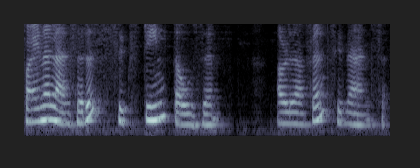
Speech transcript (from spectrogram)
final answer is sixteen thousand அவ்வளோதான் ஃப்ரெண்ட்ஸ் இது ஆன்சர்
